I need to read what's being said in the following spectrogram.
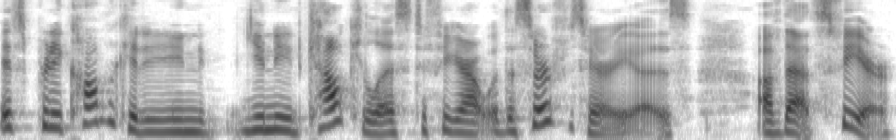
it's pretty complicated. You need calculus to figure out what the surface area is of that sphere.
